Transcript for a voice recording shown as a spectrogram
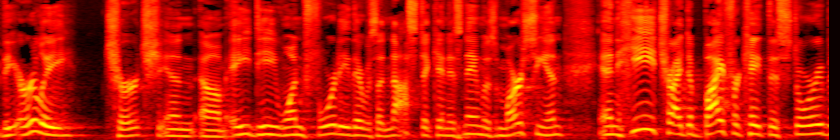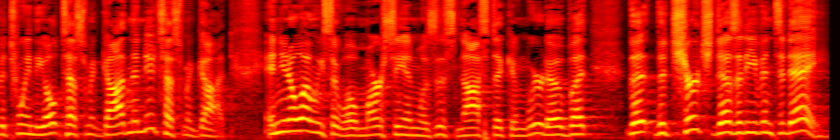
the early church in um, AD 140. There was a Gnostic, and his name was Marcion, and he tried to bifurcate this story between the Old Testament God and the New Testament God. And you know what? We say, well, Marcion was this Gnostic and weirdo, but the, the church does it even today.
